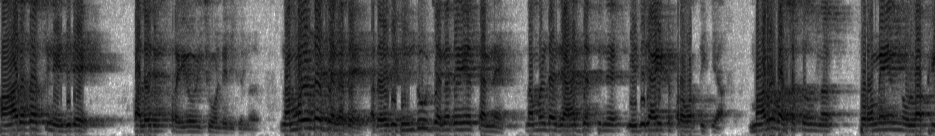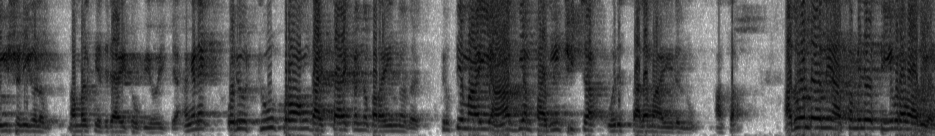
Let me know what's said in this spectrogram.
ഭാരതത്തിനെതിരെ പലരും പ്രയോഗിച്ചുകൊണ്ടിരിക്കുന്നത്. നമ്മളുടെ ജനതയെ അതായത് ഹിന്ദു ജനതയെ തന്നെ നമ്മളുടെ രാജ്യത്തിന് എതിരായിട്ട് പ്രവർത്തിക്കുക. മറുവശത്തു നിന്ന് പുറമേ നിന്നുള്ള ഭീഷണികളും നമ്മൾക്കെതിരായിട്ട് ഉപയോഗിക്കുക. അങ്ങനെ ഒരു ടു പ്രോങ്ഡ് അറ്റാക്ക് എന്ന് പറയുന്നത് കൃത്യമായി ആദ്യം പരീക്ഷിച്ച ഒരു സ്ഥലമായിരുന്നു അസം. അതുകൊണ്ട് തന്നെ അസമിലെ തീവ്രവാദികൾ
